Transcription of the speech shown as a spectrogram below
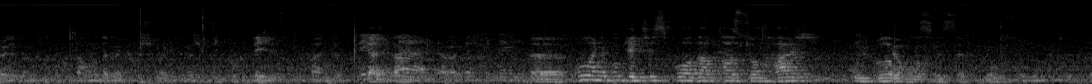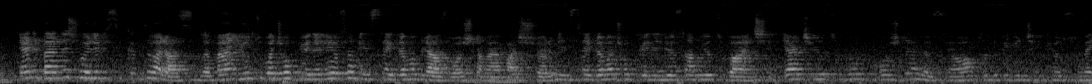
öyle diyorum. TikTok'tan da demek hoşuma gidiyor. Çünkü TikTok değilsin bence. Gerçekten. Evet. Ee, bu hani bu geçiş, bu adaptasyon her uygulamıyor mu? Nasıl hissettiriyor musun? Yani bende şöyle bir sıkıntı var aslında. Ben YouTube'a çok yöneliyorsam Instagram'a biraz boşlamaya başlıyorum. Instagram'a çok yöneliyorsam YouTube'a aynı şey. Gerçi YouTube'u boşlayamıyorsun ya. Haftada bir gün çekiyorsun ve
